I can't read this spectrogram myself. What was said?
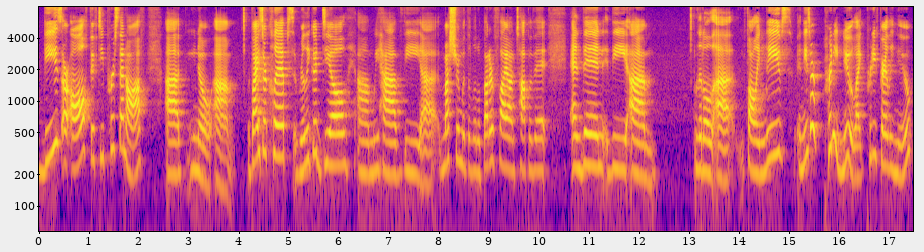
These are all 50% off. Uh, you know, um, visor clips, really good deal. Um, we have the uh, mushroom with the little butterfly on top of it. And then the um, little uh, falling leaves. And these are pretty new, like pretty fairly new.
